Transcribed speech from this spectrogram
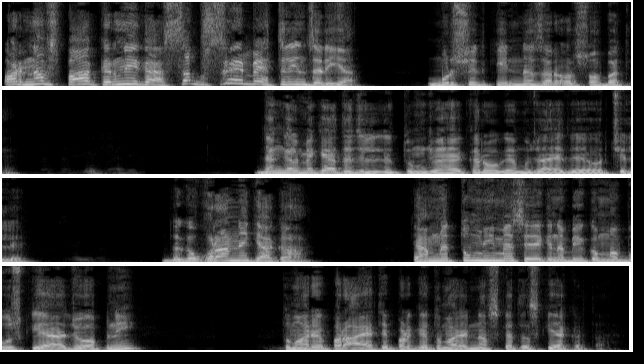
اور نفس پاک کرنے کا سب سے بہترین ذریعہ مرشد کی نظر اور صحبت ہے۔ جنگل میں کیا تھا تم جو ہے کرو گے مجاہدے اور چلے۔ دیکھو قرآن نے کیا کہا کہ ہم نے تم ہی میں سے ایک نبی کو مبوس کیا جو اپنی تمہارے اوپر آئے تھے پڑھ کے تمہارے نفس کا تسکیہ کرتا ہے۔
